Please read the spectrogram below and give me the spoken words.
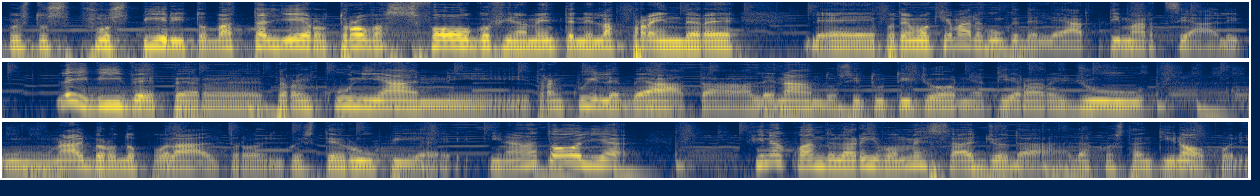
questo suo spirito battagliero trova sfogo finalmente nell'apprendere, le, potremmo chiamare comunque delle arti marziali. Lei vive per, per alcuni anni tranquilla e beata, allenandosi tutti i giorni a tirare giù un albero dopo l'altro in queste rupi eh, in Anatolia, fino a quando le arriva un messaggio da, da Costantinopoli,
